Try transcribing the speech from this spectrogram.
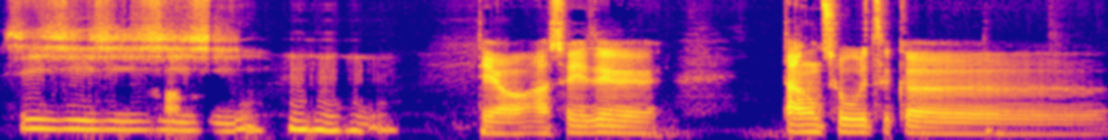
嘻嘻嘻嘻嘻，哼哼哼，对哦啊，所以这个。当初这个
